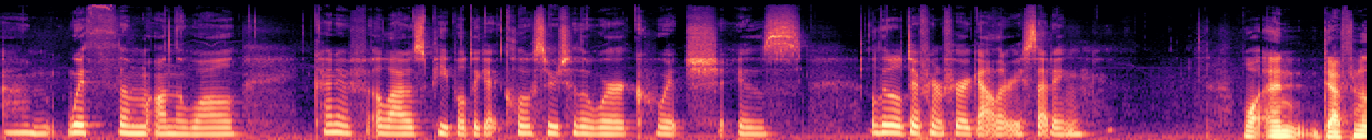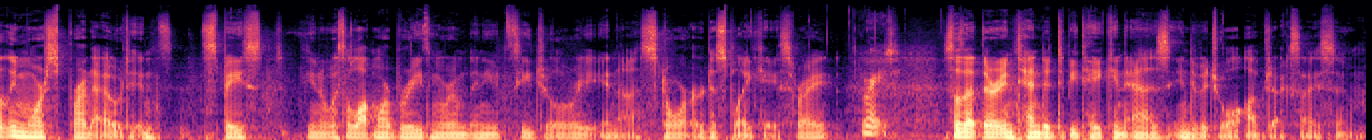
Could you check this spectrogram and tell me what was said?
um, with them on the wall, kind of allows people to get closer to the work, which is a little different for a gallery setting. Well, and definitely more spread out in space, you know, with a lot more breathing room than you'd see jewelry in a store or display case, right? Right. So that they're intended to be taken as individual objects, I assume.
